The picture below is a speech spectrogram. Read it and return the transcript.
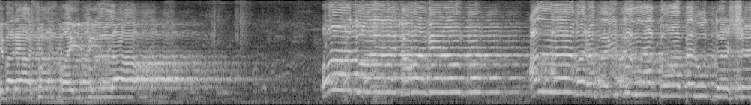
এবারে আসুন বাইতুল্লাহ। আল্লাহ বাইতুল্লাহ উদ্দেশ্যে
